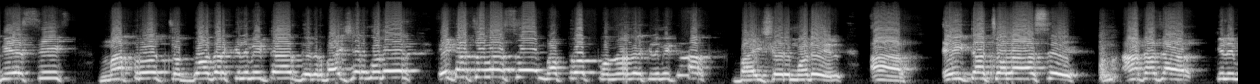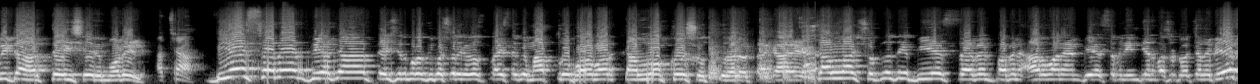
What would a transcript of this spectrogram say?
বিএস সিক্স মাত্র চোদ্দ হাজার কিলোমিটার দুই হাজার বাইশের মডেল এটা চলা আছে মাত্র পনেরো হাজার কিলোমিটার বাইশের মডেল আর এইটা চলা আছে আট হাজার কিলোমিটার তেইশের মডেল আচ্ছা। বিএস সেভেন দুই হাজার তেইশের মডেল দুই বছরের কাগজ প্রাইস থাকবে মাত্র বরাবর চার লক্ষ সত্তর হাজার টাকায়। চার লাখ সত্তর থেকে বিএস সেভেন পাবেন R one M BS seven Indian চলে বিএস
